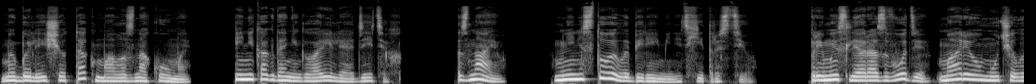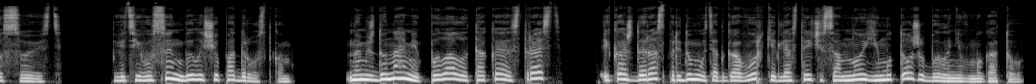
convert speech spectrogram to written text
Мы были еще так мало знакомы и никогда не говорили о детях. Знаю, мне не стоило беременеть хитростью. При мысли о разводе Марио мучила совесть, ведь его сын был еще подростком. Но между нами пылала такая страсть, и каждый раз придумывать отговорки для встречи со мной ему тоже было не в моготу.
